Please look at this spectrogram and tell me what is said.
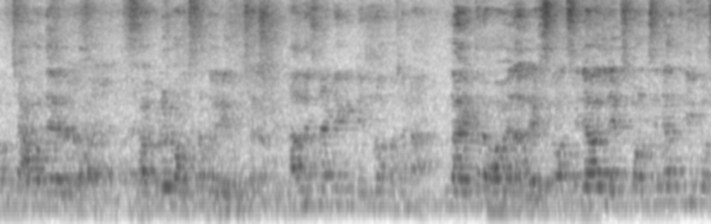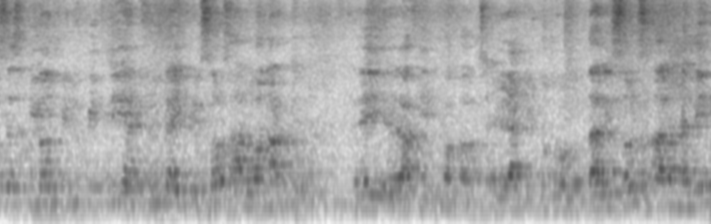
হচ্ছে আমাদের সার্কুলেট অবস্থা তৈরি হচ্ছে না। তাহলে স্যার এটা কি ডেভেলপ হবে না? না এখানে হবে না। Let's consider let's consider three process P1 P2 P3 and two type resource R1 R2 এই রাখি কথা হচ্ছে The resource are having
